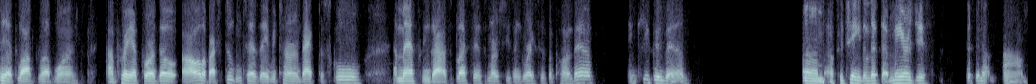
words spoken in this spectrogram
has lost loved ones. I'm praying for though all of our students as they return back to school. I'm asking God's blessings, mercies, and graces upon them and keeping them. Um, I continue to lift up marriages, lifting up um,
